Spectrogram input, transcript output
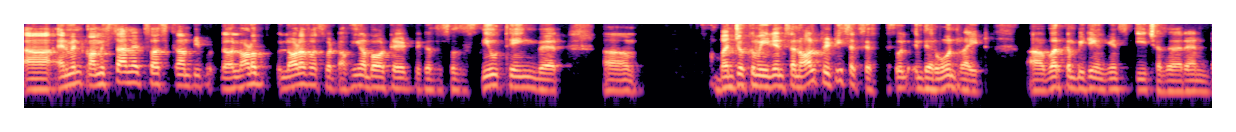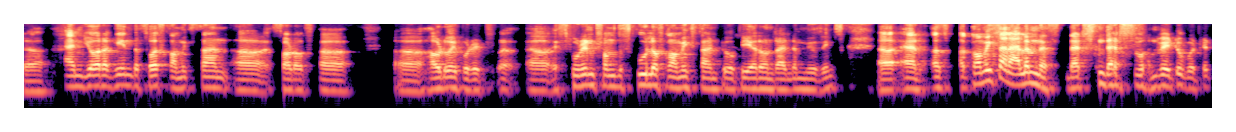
uh, and when Comicstaan had first come, people a lot of a lot of us were talking about it because this was this new thing where um, a bunch of comedians and all pretty successful in their own right uh, were competing against each other. And uh, and you're again the first Comicstaan uh, sort of uh, uh, how do I put it? Uh, a student from the school of Comicstaan to appear on Random Musings. And a, a alumnus. That's that's one way to put it.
